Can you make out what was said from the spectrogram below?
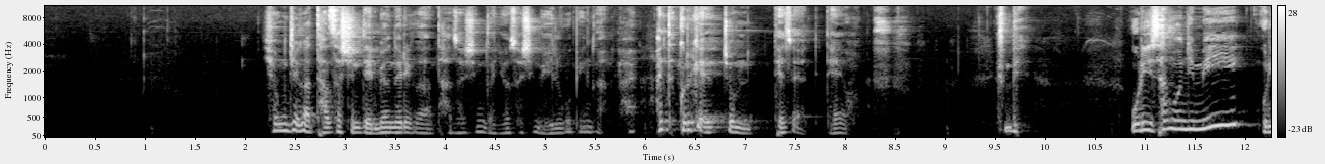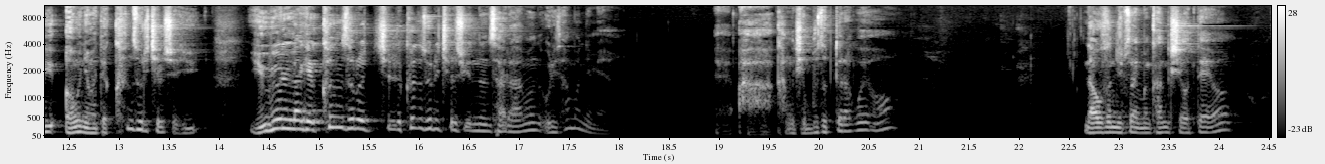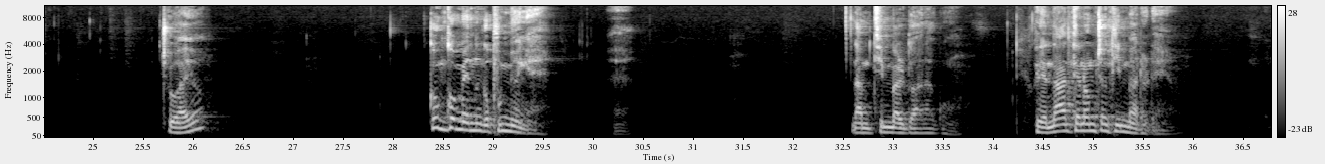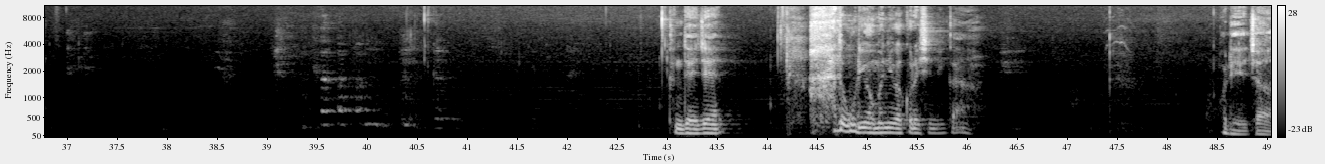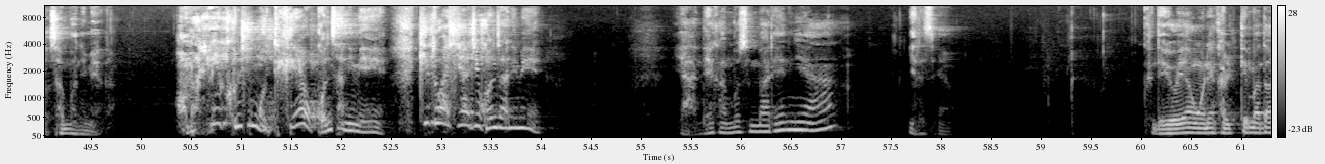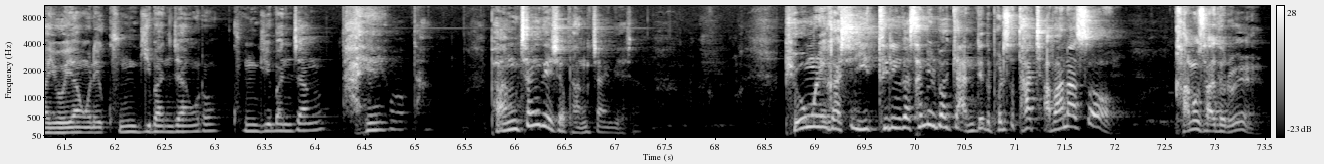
형제가 다섯인데 며느리가 다섯인가 여섯인가 일곱인가. 하여튼 그렇게 좀 됐어요 돼요. 근데 우리 사모님이 우리 어머님한테 큰 소리 칠 수 유별나게 큰 소리 칠, 큰 소리 칠 수 있는 사람은 우리 사모님이에요. 예, 아 강씨 무섭더라고요. 나우선 집사님은 강씨 어때요? 좋아요? 끊고 맺는 거 분명해 예. 남 뒷말도 안 하고. 근데 나한테는 엄청 뒷말을 해요. 근데 이제 하도 우리 어머니가 그러시니까 우리 저 사모님이 어머님이 그러시면 어떡해요? 권사님이. 기도하셔야지 권사님이. 야 내가 무슨 말 했냐? 이러세요 근데 요양원에 갈 때마다 요양원에 군기반장으로 군기반장 다 해요 다. 방장이 되셔 방장이 되셔. 병원에 가신 이틀인가 3일밖에 안 돼도 벌써 다 잡아놨어 간호사들을.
